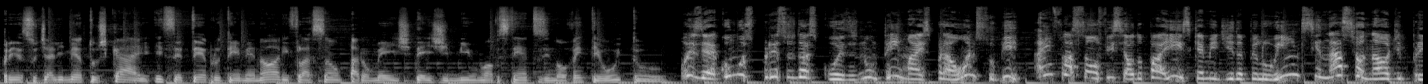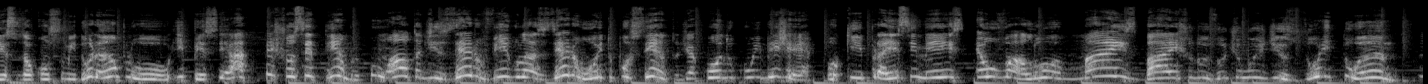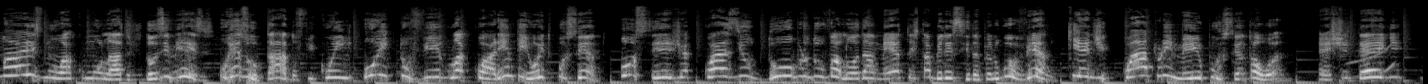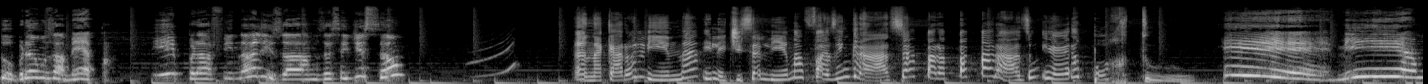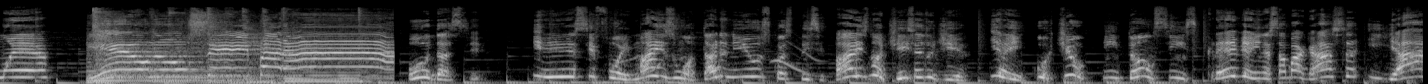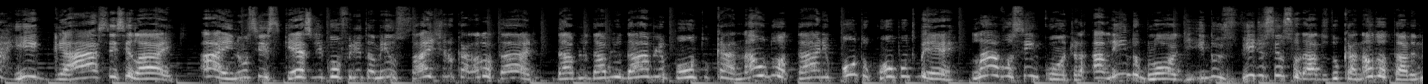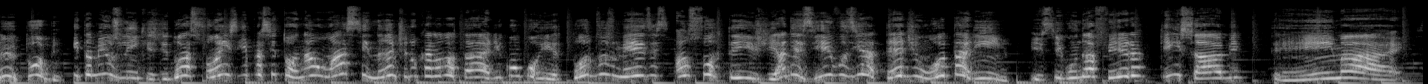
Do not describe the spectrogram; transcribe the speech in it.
Preço de alimentos cai. Em setembro tem menor inflação para o mês desde 1998. Pois é, como os preços das coisas não tem mais para onde subir, a inflação oficial do país, que é medida pelo Índice Nacional de Preços ao Consumidor Amplo, ou IPCA, fechou setembro com alta de 0,08%, de acordo com o IBGE, o que para esse mês é o valor mais baixo dos últimos 18 anos. Mas no acumulado de 12 meses, o resultado ficou em 8,48%, ou seja, quase o dobro do valor da meta estabelecida pelo governo, que é de 4,5% ao ano. Hashtag dobramos a meta. E para finalizarmos essa edição, Ana Carolina e Letícia Lima fazem graça para paparazzo em aeroporto. É mesmo, é. Eu não foda-se. E esse foi mais um Otário News com as principais notícias do dia. E aí, curtiu? Então se inscreve aí nessa bagaça e arregaça esse like. Ah, e não se esqueça de conferir também o site do Canal do Otário, www.canaldotário.com.br. Lá você encontra, além do blog e dos vídeos censurados do Canal do Otário no YouTube, e também os links de doações e para se tornar um assinante do Canal do Otário e concorrer todos os meses aos sorteios de adesivos e até de um otarinho. E segunda-feira, quem sabe, tem mais!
